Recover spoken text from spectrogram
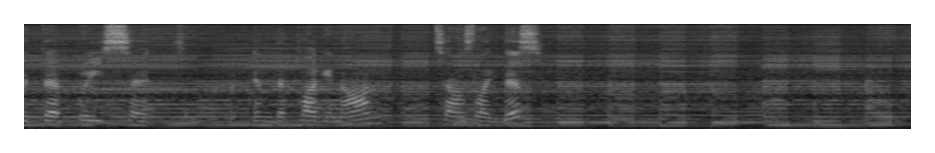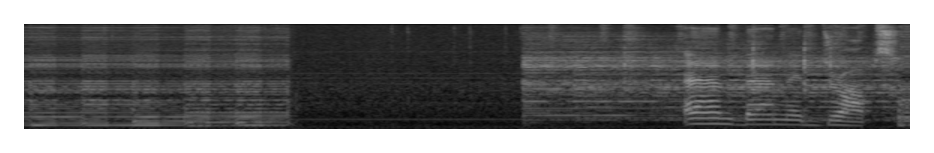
With the preset and the plugin on, it sounds like this. And then it drops. You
